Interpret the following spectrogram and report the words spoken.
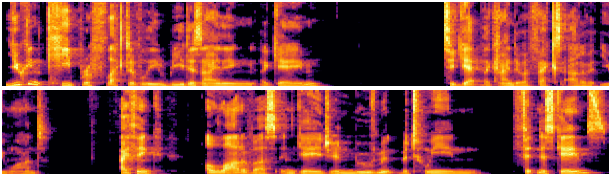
you can keep reflectively redesigning a game to get the kind of effects out of it you want. I think a lot of us engage in movement between fitness games.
